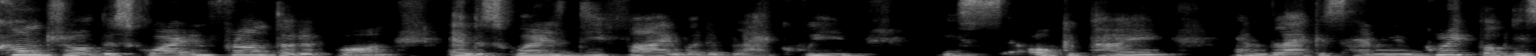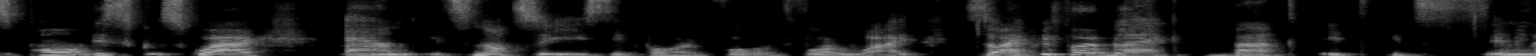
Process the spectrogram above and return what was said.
control the square in front of the pawn. And the square is d5 where the black queen is occupying. And black is having a grip of this pawn, this square, and it's not so easy for for for white. So I prefer black, but it, it's I mean,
